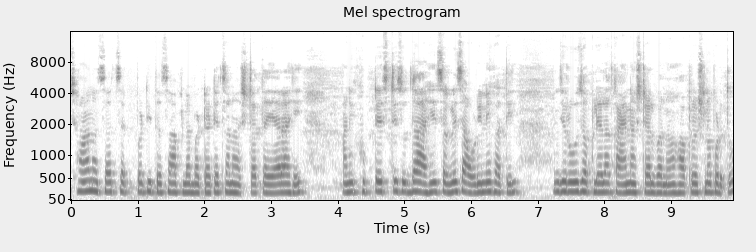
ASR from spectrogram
छान असा चटपटीत असा आपला बटाट्याचा नाश्ता तयार आहे. आणि खूप टेस्टीसुद्धा आहे. सगळेच आवडीने खातील. म्हणजे रोज आपल्याला काय नाश्त्याला बनवा हा प्रश्न पडतो.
